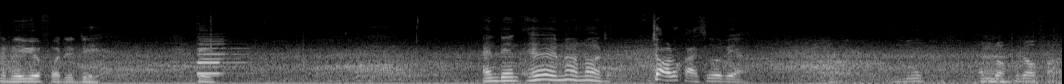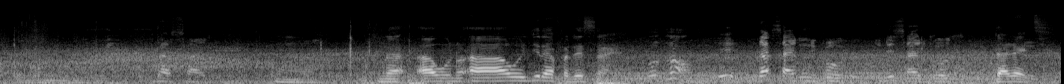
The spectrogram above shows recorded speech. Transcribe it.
let me wait for the day. Hey. And then, eh, no, no, I see over here. I'm going to put off that side. No, I will, no, I will do that for this side. Well, no, it, that side you go, this side goes. Direct.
